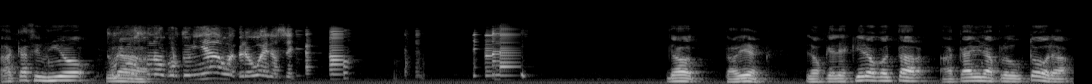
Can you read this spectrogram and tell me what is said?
acá se unió Tuvimos una. una oportunidad, pero bueno, se. No, está bien. Lo que les quiero contar, acá hay una productora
